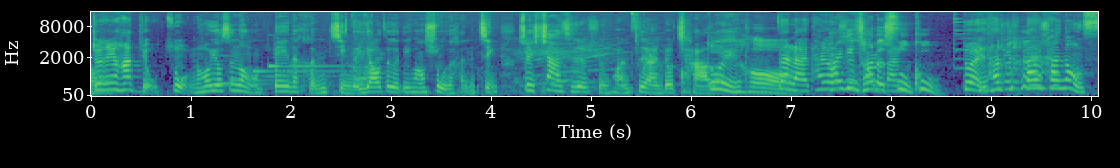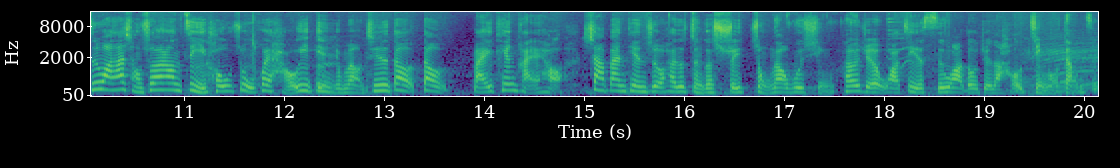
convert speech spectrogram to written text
就是因为他久坐，然后又是那种背的很紧的腰，这个地方束的很紧，所以下肢的循环自然就差了。对哈，再来他又他一定穿了束裤，对他他穿那种丝袜，他想说要让自己 hold 住会好一点，有没有？其实到到白天还好，下半天之后他就整个水肿到不行，他会觉得哇，自己的丝袜都觉得好紧哦，这样子。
